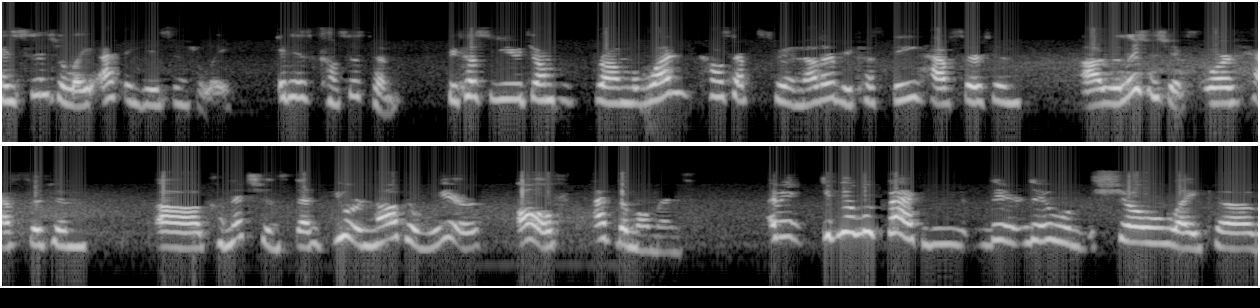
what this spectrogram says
essentially, I think essentially, it is consistent because you jump from one concept to another because they have certain uh, relationships or have certain uh, connections that you are not aware of at the moment. I mean, if you look back, they they will show like uh,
